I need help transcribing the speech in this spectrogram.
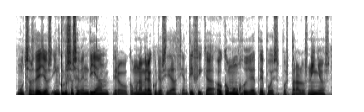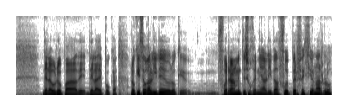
muchos de ellos, incluso se vendían, pero como una mera curiosidad científica o como un juguete, pues, pues para los niños de la Europa de, de la época. Lo que hizo Galileo, lo que fue realmente su genialidad, fue perfeccionarlo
